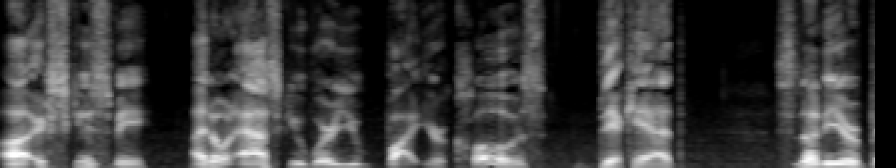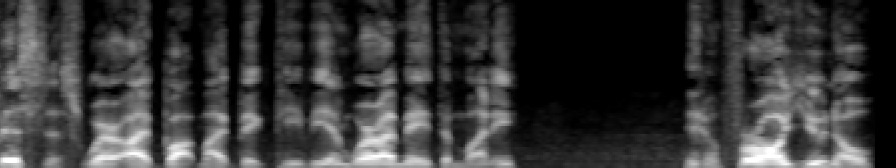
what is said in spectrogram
Uh, excuse me, I don't ask you where you bought your clothes, dickhead. It's none of your business where I bought my big TV and where I made the money. You know, for all you know,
